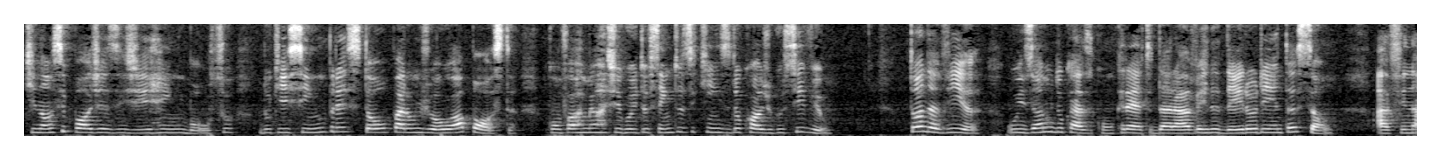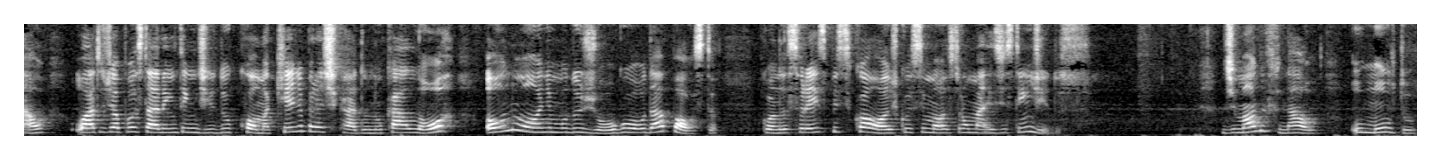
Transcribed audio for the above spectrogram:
que não se pode exigir reembolso do que se emprestou para um jogo ou aposta, conforme o artigo 815 do Código Civil. Todavia, o exame do caso concreto dará a verdadeira orientação. Afinal, o ato de apostar é entendido como aquele praticado no calor ou no ânimo do jogo ou da aposta, quando os freios psicológicos se mostram mais distendidos. De modo final, o multo,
